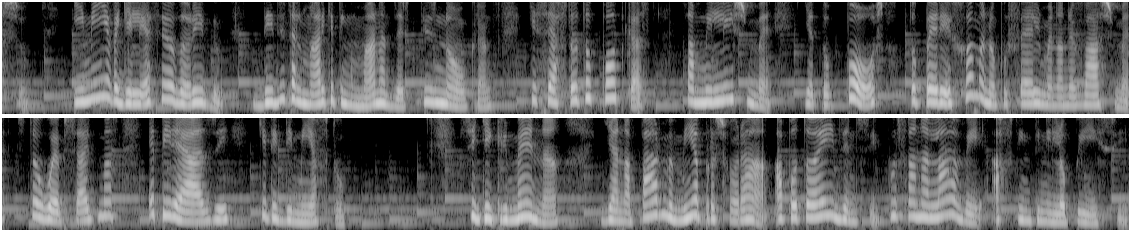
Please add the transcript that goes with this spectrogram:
σου! Είμαι η Ευαγγελία Θεοδωρίδου, Digital Marketing Manager της NoCrunch και σε αυτό το podcast θα μιλήσουμε για το πώς το περιεχόμενο που θέλουμε να ανεβάσουμε στο website μας επηρεάζει και την τιμή αυτού. Συγκεκριμένα, για να πάρουμε μία προσφορά από το agency που θα αναλάβει αυτήν την υλοποίηση,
